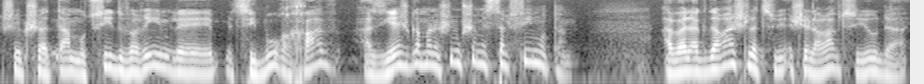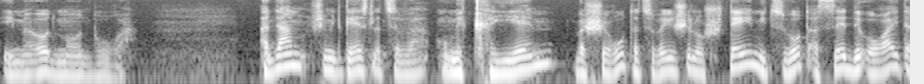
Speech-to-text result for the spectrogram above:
שכשאתה מוציא דברים לציבור רחב, אז יש גם אנשים שמסלפים אותם. אבל ההגדרה של, הצו... של הרב צבי יהודה היא מאוד מאוד ברורה. אדם שמתגייס לצבא, הוא מקיים בשירות הצבאי שלו שתי מצוות עשה דאורייתא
